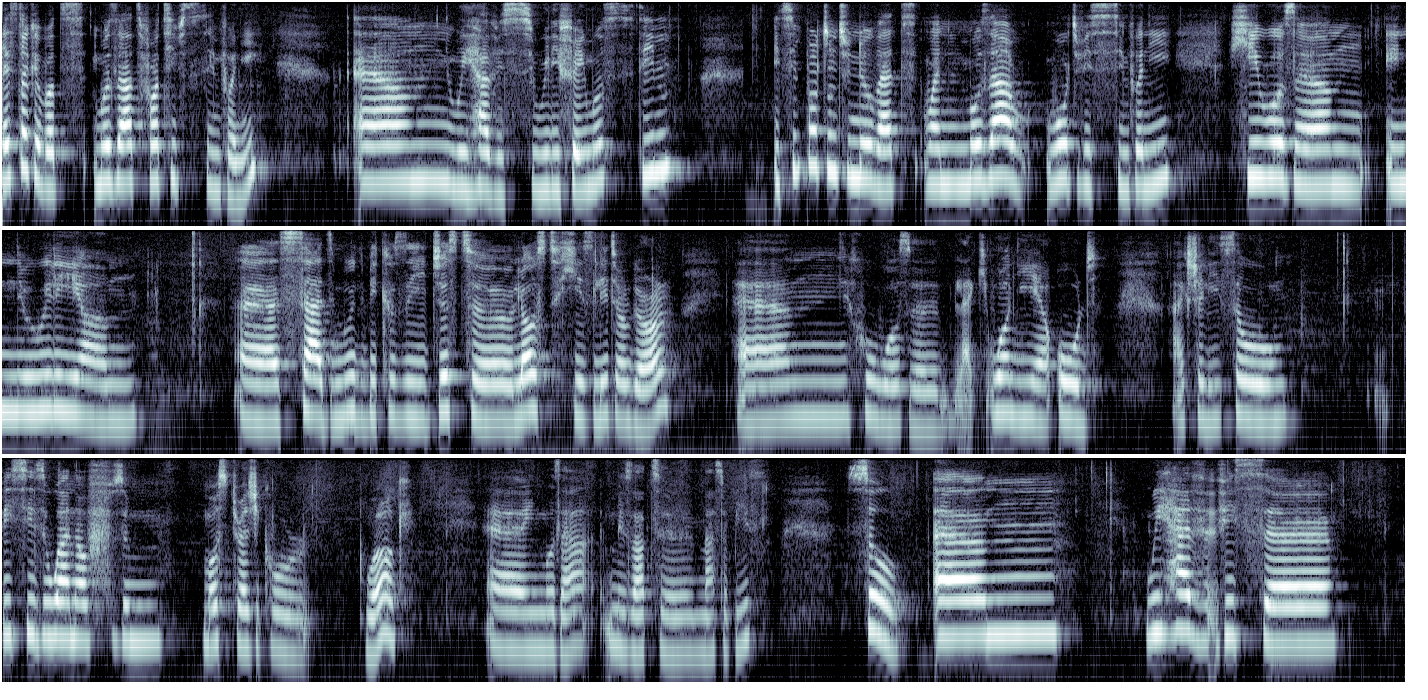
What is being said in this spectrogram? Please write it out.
let's talk about Mozart's 40th Symphony. Um, we have this really famous theme. It's important to know that when Mozart wrote this symphony, he was um, in a really um, uh, sad mood because he just uh, lost his little girl, um, who was uh, like one year old, actually. So this is one of the most tragical work uh, in Mozart, Mozart's uh, masterpiece. So um, we have this uh,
